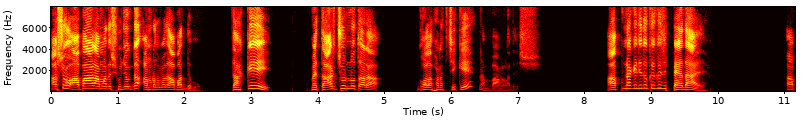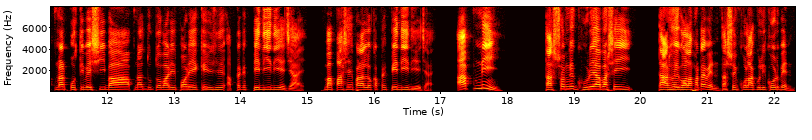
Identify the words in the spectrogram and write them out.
আসো, আবার আমাদের সুযোগ দাও, আমরা তোমাদের আবার দেবো। তাকে? মানে তার জন্য তারা গলা ফাটাচ্ছে কে? না, বাংলাদেশ। আপনাকে যদি কেউ কিছু পেদায়, আপনার প্রতিবেশী বা আপনার দুটো বাড়ির পরে কেউ যদি আপনাকে পেদিয়ে দিয়ে যায়, বা পাশের পাড়ার লোক আপনাকে পেদিয়ে দিয়ে যায়, আপনি তার সঙ্গে ঘুরে আবার সেই তার হয়ে গলা ফাটাবেন? তার সঙ্গে কোলাকুলি করবেন?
